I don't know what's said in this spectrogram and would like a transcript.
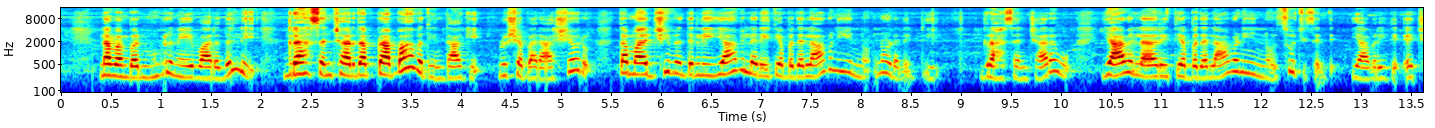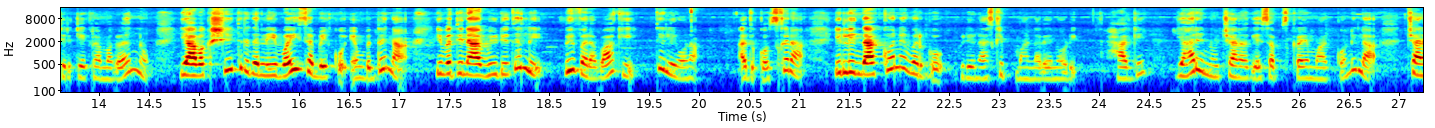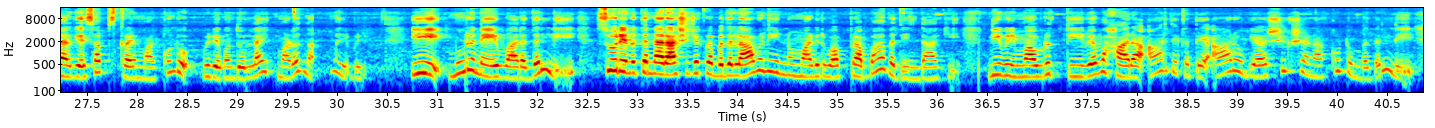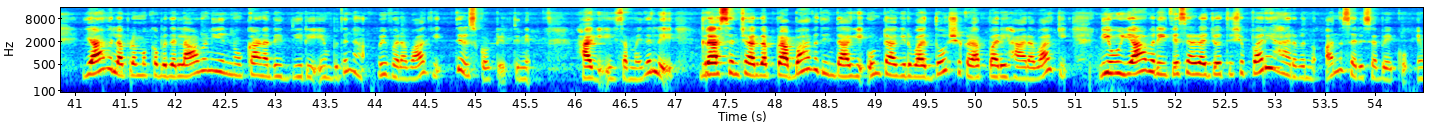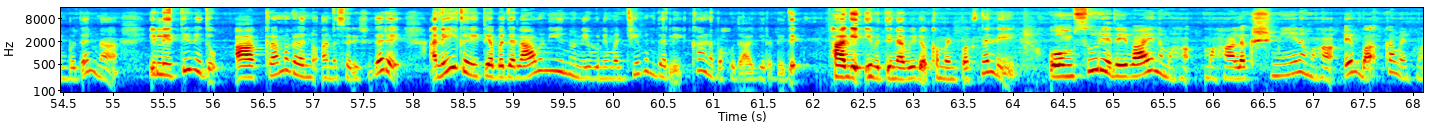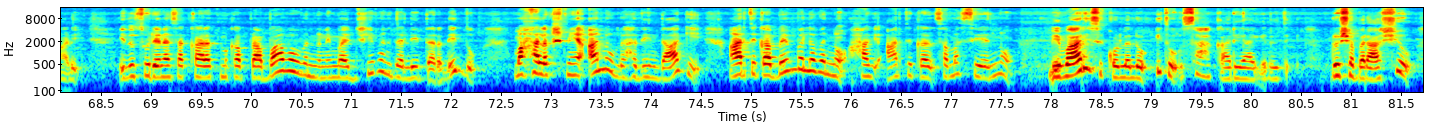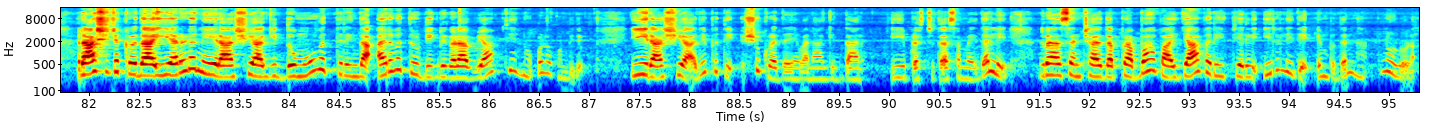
ನವೆಂಬರ್ ಮೂರನೇ ವಾರದಲ್ಲಿ ಗ್ರಹ ಸಂಚಾರದ ಪ್ರಭಾವದಿಂದಾಗಿ ವೃಷಭ ರಾಶಿಯವರು ತಮ್ಮ ಜೀವನದಲ್ಲಿ ಯಾವೆಲ್ಲ ರೀತಿಯ ಬದಲಾವಣೆಯನ್ನು ನೋಡಲಿದ್ದೀರಿ? ಗ್ರಹ ಸಂಚಾರವು ಯಾವೆಲ್ಲ ರೀತಿಯ ಬದಲಾವಣೆಯನ್ನು ಸೂಚಿಸಲಿದೆ, ಯಾವ ರೀತಿಯ ಎಚ್ಚರಿಕೆ ಕ್ರಮಗಳನ್ನು ಯಾವ ಕ್ಷೇತ್ರದಲ್ಲಿ ವಹಿಸಬೇಕು ಎಂಬುದನ್ನು ಇವತ್ತಿನ ವಿಡಿಯೋದಲ್ಲಿ ವಿವರವಾಗಿ ತಿಳಿಯೋಣ. ಅದಕ್ಕೋಸ್ಕರ ಇಲ್ಲಿಂದ ಕೊನೆವರೆಗೂ ವಿಡಿಯೋನ ಸ್ಕಿಪ್ ಮಾಡಲೇ ನೋಡಿ. ಹಾಗೆ ಯಾರಿನ್ನೂ ಚಾನಲ್ಗೆ ಸಬ್ಸ್ಕ್ರೈಬ್ ಮಾಡ್ಕೊಂಡಿಲ್ಲ, ಚಾನಲ್ಗೆ ಸಬ್ಸ್ಕ್ರೈಬ್ ಮಾಡಿಕೊಂಡು ವಿಡಿಯೋಗೊಂದು ಲೈಕ್ ಮಾಡೋದನ್ನ ಮರಿಬೇಡಿ. ಈ ಮೂರನೇ ವಾರದಲ್ಲಿ ಸೂರ್ಯನು ತನ್ನ ರಾಶಿಚಕ್ರ ಬದಲಾವಣೆಯನ್ನು ಮಾಡಿರುವ ಪ್ರಭಾವದಿಂದಾಗಿ ನೀವು ನಿಮ್ಮ ವೃತ್ತಿ, ವ್ಯವಹಾರ, ಆರ್ಥಿಕತೆ, ಆರೋಗ್ಯ, ಶಿಕ್ಷಣ, ಕುಟುಂಬದಲ್ಲಿ ಯಾವೆಲ್ಲ ಪ್ರಮುಖ ಬದಲಾವಣೆಯನ್ನು ಕಾಣಲಿದ್ದೀರಿ ಎಂಬುದನ್ನು ವಿವರವಾಗಿ ತಿಳಿಸ್ಕೊಟ್ಟಿರ್ತೀನಿ. ಹಾಗೆ ಈ ಸಮಯದಲ್ಲಿ ಗ್ರಹ ಸಂಚಾರದ ಪ್ರಭಾವದಿಂದಾಗಿ ಉಂಟಾಗಿರುವ ದೋಷಗಳ ಪರಿಹಾರವಾಗಿ ನೀವು ಯಾವ ರೀತಿಯ ಸರಳ ಜ್ಯೋತಿಷ ಪರಿಹಾರವನ್ನು ಅನುಸರಿಸಬೇಕು ಎಂಬುದನ್ನು ಇಲ್ಲಿ ತಿಳಿದು ಆ ಕ್ರಮಗಳನ್ನು ಅನುಸರಿಸಿದರೆ ಅನೇಕ ರೀತಿಯ ಬದಲಾವಣೆಯನ್ನು ನೀವು ನಿಮ್ಮ ಜೀವನದಲ್ಲಿ ಕಾಣಬಹುದಾಗಿರಲಿದೆ. ಹಾಗೆ ಇವತ್ತಿನ ವಿಡಿಯೋ ಕಮೆಂಟ್ ಬಾಕ್ಸ್ನಲ್ಲಿ ಓಂ ಸೂರ್ಯ ದೇವಾಯ ನಮಃ ಮಹಾಲಕ್ಷ್ಮೀ ನಮಃ ಎಂಬ ಕಮೆಂಟ್ ಮಾಡಿ. ಇದು ಸೂರ್ಯನ ಸಕಾರಾತ್ಮಕ ಪ್ರಭಾವವನ್ನು ನಿಮ್ಮ ಜೀವನದಲ್ಲಿ ತರಲಿದ್ದು, ಮಹಾಲಕ್ಷ್ಮಿಯ ಅನುಗ್ರಹದಿಂದಾಗಿ ಆರ್ಥಿಕ ಬೆಂಬಲವನ್ನು ಹಾಗೆ ಆರ್ಥಿಕ ಸಮಸ್ಯೆಯನ್ನು ನಿವಾರಿಸಿಕೊಳ್ಳಲು ಇದು ಸಹಕಾರಿಯಾಗಿರಲಿದೆ ವೃಷಭ ರಾಶಿಯು ರಾಶಿಚಕ್ರದ ಎರಡನೇ ರಾಶಿಯಾಗಿದ್ದು ಮೂವತ್ತರಿಂದ ಅರವತ್ತು ಡಿಗ್ರಿಗಳ ವ್ಯಾಪ್ತಿಯನ್ನು ಒಳಗೊಂಡಿದೆ. ಈ ರಾಶಿಯ ಅಧಿಪತಿ ಶುಕ್ರದೇವನಾಗಿದ್ದಾನೆ. ಈ ಪ್ರಸ್ತುತ ಸಮಯದಲ್ಲಿ ಗ್ರಹ ಸಂಚಾರದ ಪ್ರಭಾವ ಯಾವ ರೀತಿಯಲ್ಲಿ ಇರಲಿದೆ ಎಂಬುದನ್ನು ನೋಡೋಣ.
